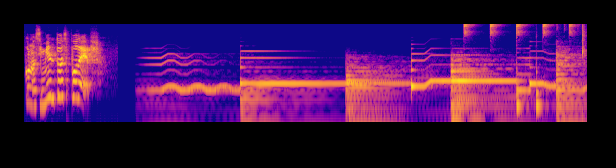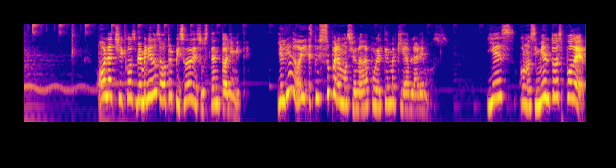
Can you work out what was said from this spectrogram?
Conocimiento es poder. Chicos, bienvenidos a otro episodio de Sustento al Límite. Y el día de hoy estoy súper emocionada por el tema que hablaremos. Y es conocimiento es poder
